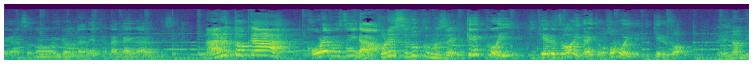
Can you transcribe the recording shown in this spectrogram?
だからそのいろんなね戦いがあるんですよ。ナルトか！これむずいな。これすごくむずい。結構いいけるぞ意外と。ほぼいいけるぞ。えなんで？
